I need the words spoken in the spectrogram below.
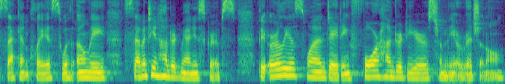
second place with only 1,700 manuscripts, the earliest one dating 400 years from the original.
